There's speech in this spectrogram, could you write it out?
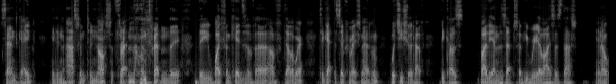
send Gabe. He didn't ask him to not threaten threaten the the wife and kids of uh, of Delaware to get this information out of him, which he should have, because by the end of this episode, he realizes that you know,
